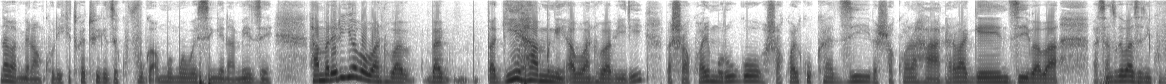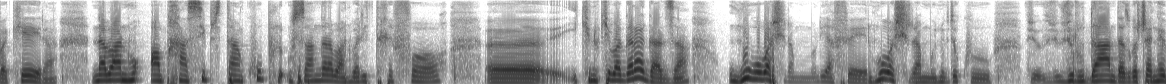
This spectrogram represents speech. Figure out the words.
n'abamerankorike twari twigeze kuvuga umwe umwe wese ingena ameze. Hano rero iyo abo bantu bagiye hamwe abo bantu babiri bashobora kuba ari mu rugo bashobora kuba ari ku kazi bashobora kuba ari ahantu hari abagenzi basanzwe bazanye kuva kera ni abantu en principe couple usanga ari abantu bari très fort ikintu kibagaragaza nk'uwo bashyira muri aferi nk'uwo bashyira mu bintu by'urudandazwa cyangwa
